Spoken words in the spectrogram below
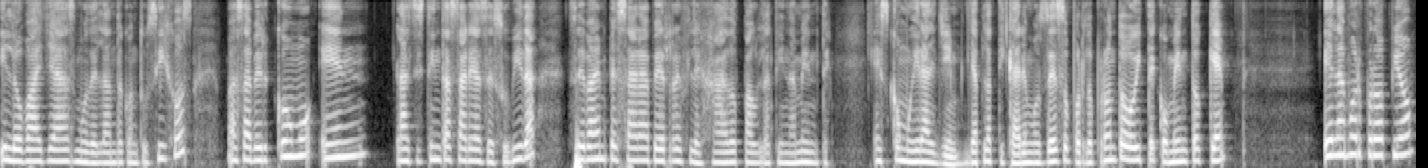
y lo vayas modelando con tus hijos, vas a ver cómo en las distintas áreas de su vida se va a empezar a ver reflejado paulatinamente. Es como ir al gym, ya platicaremos de eso. Por lo pronto hoy te comento que el amor propio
